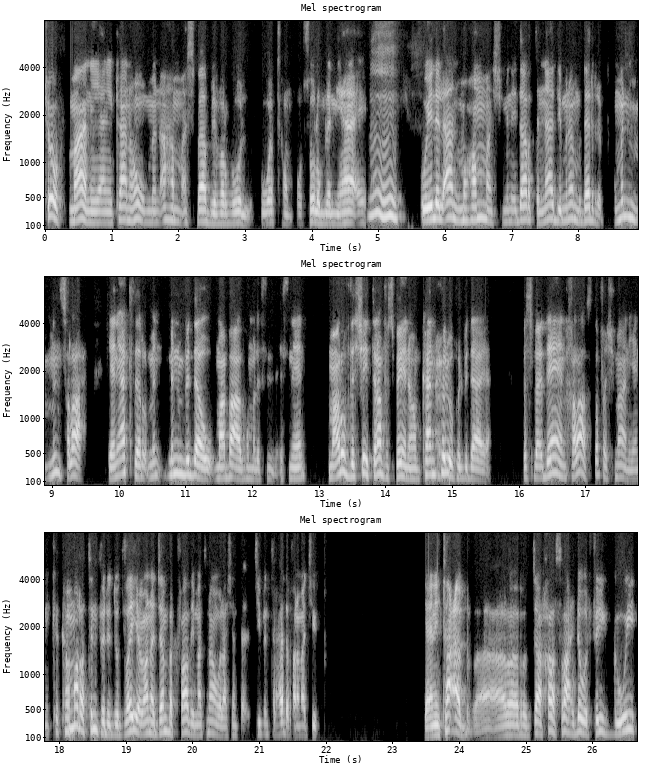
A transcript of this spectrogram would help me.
شوف ماني يعني كان هو من أهم أسباب ليفربول قوتهم وصولهم للنهائي. مم. وإلى الآن مهمش من إدارة النادي ومن المدرب ومن من صلاح. يعني أكثر من من بدأوا مع بعض هم الاثنين. معروف ذا الشيء التنافس بينهم. كان حلو في البداية. بس بعدين خلاص طفش مان يعني كم مرة تنفرد وتضيع وأنا جنبك فاضي ما تناول عشان تجيب أنت الهدف أنا ما أجيب. يعني تعب آه، الرجال خلاص راح يدور فريق قوي.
